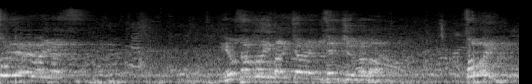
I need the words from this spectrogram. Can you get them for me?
それでは参ります。よさこいマイチャレ2017さばい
